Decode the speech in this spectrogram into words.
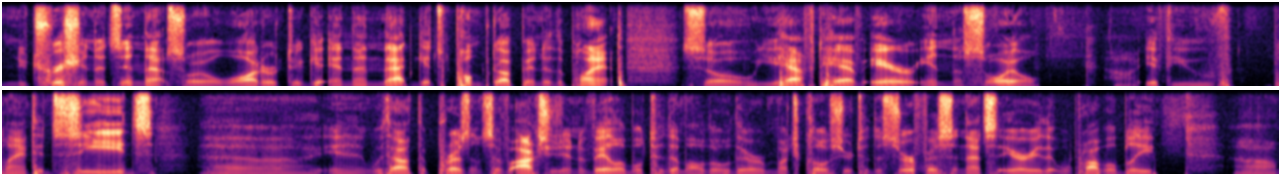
nutrition that's in that soil water to get and then that gets pumped up into the plant. So you have to have air in the soil uh, if you've planted seeds uh, in, without the presence of oxygen available to them, although they're much closer to the surface, and that's the area that will probably um,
